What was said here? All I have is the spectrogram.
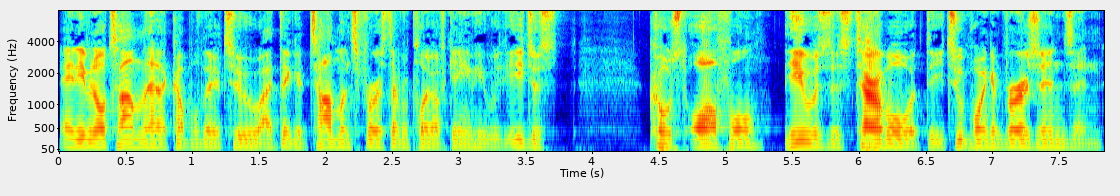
And even though Tomlin had a couple there too, I think at Tomlin's first ever playoff game, he was he just coached awful. He was just terrible with the two point conversions, and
